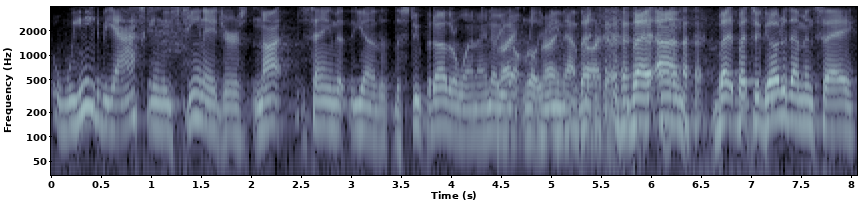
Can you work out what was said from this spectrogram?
we need to be asking these teenagers, not saying that you know the, the stupid other one. I know right, you don't really right. mean that, but no, but, um, but but to go to them and say,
